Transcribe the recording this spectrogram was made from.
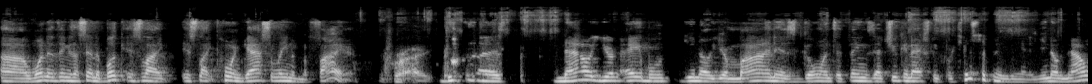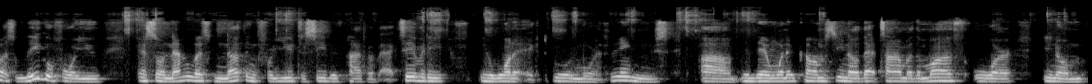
uh, one of the things I said in the book is like it's like pouring gasoline on the fire. Right. Because now you're able, you know, your mind is going to things that you can actually participate in. You know, now it's legal for you. And so now it's nothing for you to see this type of activity and want to explore more things. Um, and then when it comes, you know, that time of the month or, you know,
